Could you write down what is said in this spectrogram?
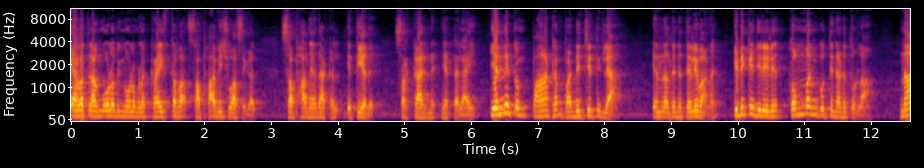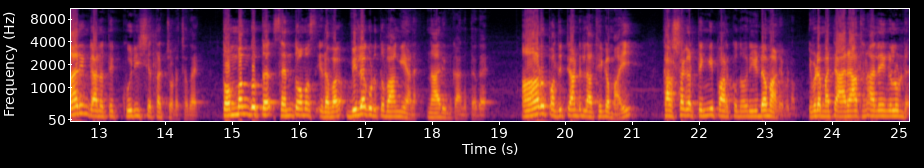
കേരളത്തിൽ അങ്ങോളം ഇങ്ങോളമുള്ള ക്രൈസ്തവ സഭാവിശ്വാസികൾ സഭാ നേതാക്കൾ എത്തിയത് സർക്കാരിന് ഞെട്ടലായി. എന്നിട്ടും പാഠം പഠിച്ചിട്ടില്ല. എന്നതിന് തെളിവാണ് ഇടുക്കി ജില്ലയിലെ തൊമ്മൻകുത്തിനടുത്തുള്ള നാരിങ്കാനത്തെ കുരിശ് തച്ചുടച്ചത്. തൊമ്മൻകുത്ത് സെന്റ് തോമസ് ഇടവ വില കൊടുത്ത് വാങ്ങിയാണ് നാരിൻകാനത്തേത്. ആറ് പതിറ്റാണ്ടിലധികമായി കർഷകർ തിങ്ങിപ്പാർക്കുന്ന ഒരു ഇടമാണ് ഇവിടം. ഇവിടെ മറ്റ് ആരാധനാലയങ്ങളുണ്ട്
